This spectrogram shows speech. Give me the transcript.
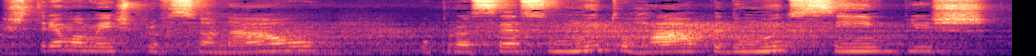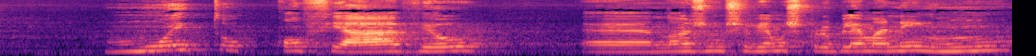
extremamente profissional, o processo muito rápido, muito simples, muito confiável. É, nós não tivemos problema nenhum.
